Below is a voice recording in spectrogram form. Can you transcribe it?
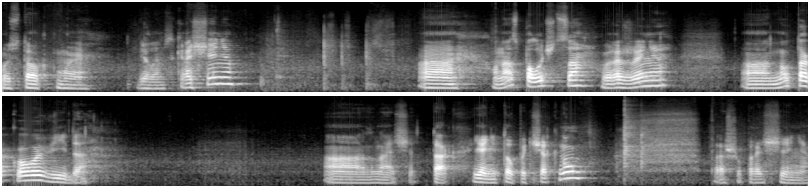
После того, как мы делаем сокращение, а, у нас получится выражение а, ну, такого вида. А, значит, так, я не то подчеркнул. Прошу прощения.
